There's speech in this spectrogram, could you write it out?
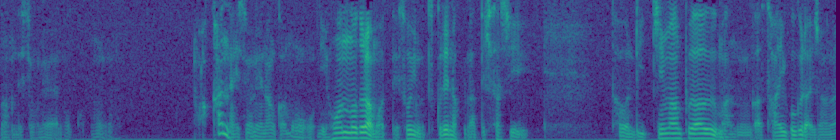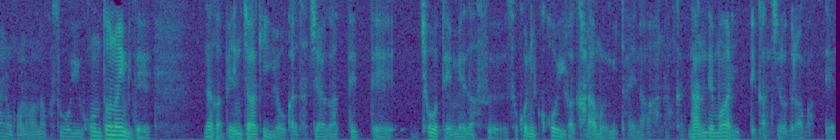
たんですよね。なんか。う分かんないですよね。なんかもう日本のドラマってそういうの作れなくなって久しい多分リッチマン・プアウーマンが最後ぐらいじゃないのかな。なんかそういう本当の意味でなんかベンチャー企業から立ち上がってって頂点目指すそこに恋が絡むみたいななんか何でもありって感じのドラマって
